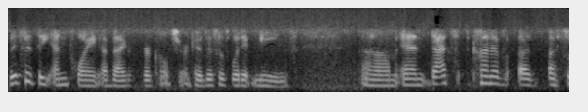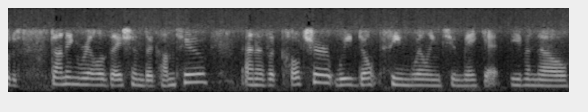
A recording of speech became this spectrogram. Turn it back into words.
this is the end point of agriculture. Okay, this is what it means. Um, and that's kind of a, a sort of stunning realization to come to. And as a culture, we don't seem willing to make it, even though,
